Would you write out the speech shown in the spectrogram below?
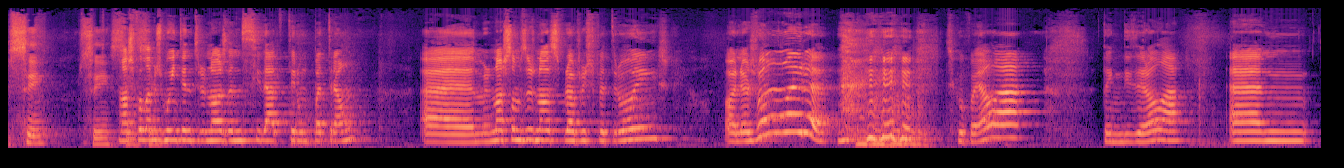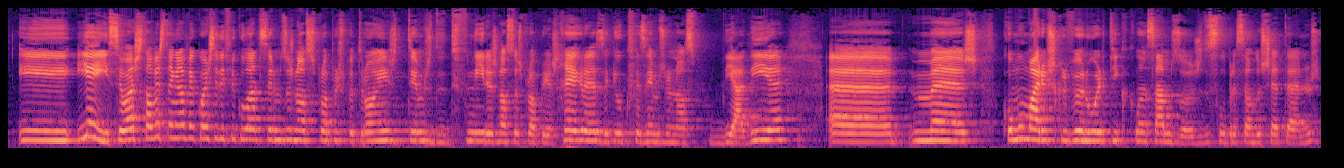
Sim, sim. Nós sim, falamos sim. muito entre nós da necessidade de ter um patrão, ah, mas nós somos os nossos próprios patrões. Olha, João Moreira! Desculpem, olá! Tenho de dizer olá. Ahm, e, e é isso, eu acho que talvez tenha a ver com esta dificuldade de sermos os nossos próprios patrões, de termos de definir as nossas próprias regras, aquilo que fazemos no nosso dia a dia. Ah, mas, como o Mário escreveu no artigo que lançámos hoje, de celebração dos 7 anos,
